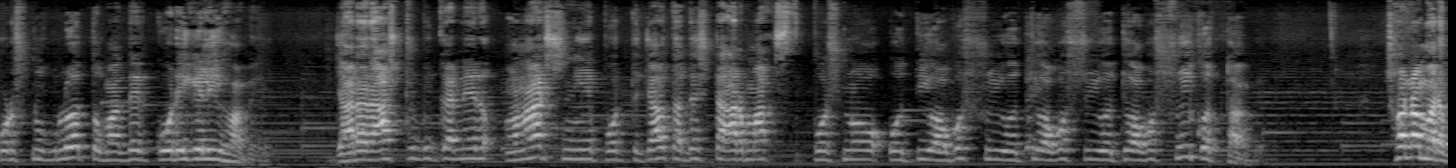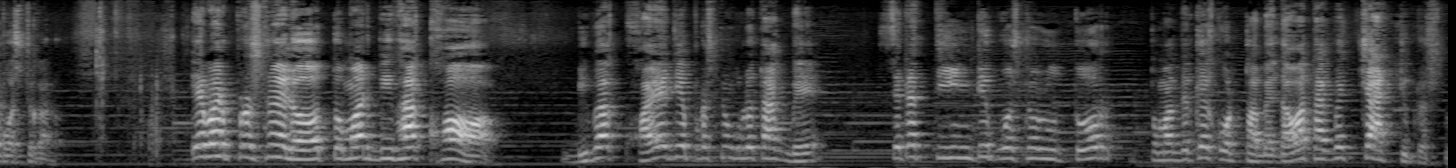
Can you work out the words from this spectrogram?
প্রশ্নগুলো তোমাদের করে গেলেই হবে। যারা রাষ্ট্রবিজ্ঞানের অনার্স নিয়ে পড়তে চাও, তাদের স্টার মার্কস প্রশ্ন অতি অবশ্যই অতি অবশ্যই অতি অবশ্যই করতে হবে। ছ নম্বরে প্রশ্ন কেন এবার প্রশ্ন এলো, তোমার বিভাগ খ। বিভাগ ক্ষয়ে যে প্রশ্নগুলো থাকবে, সেটা তিনটে প্রশ্নের উত্তর তোমাদেরকে করতে হবে। দেওয়া থাকবে চারটি প্রশ্ন।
